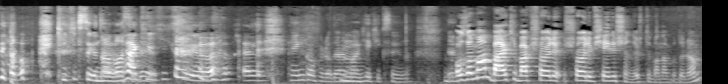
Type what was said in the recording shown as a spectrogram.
diyalog. Kekik suyundan ha, bahsediyorum. kekik suyu. Evet. Hangover oluyorum ben kekik suyuna. O zaman belki bak şöyle şöyle bir şey düşündürttü bana bu durum.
